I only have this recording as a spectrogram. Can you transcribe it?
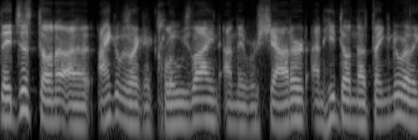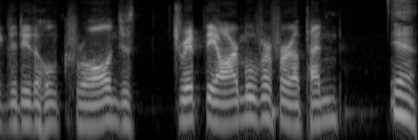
they'd just done a, I think it was like a clothesline and they were shattered. And he'd done that thing, you know, where like they do the whole crawl and just drip the arm over for a pin. Yeah.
